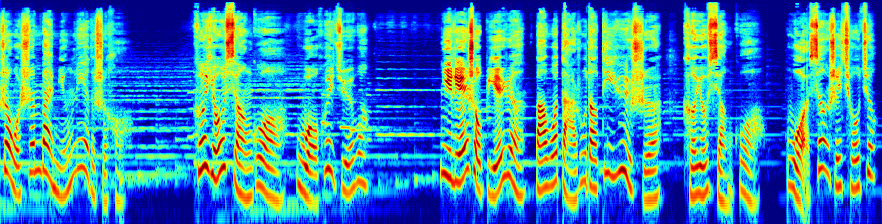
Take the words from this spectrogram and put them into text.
让我身败名裂的时候，可有想过我会绝望？你联手别人把我打入到地狱时，可有想过我向谁求救？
